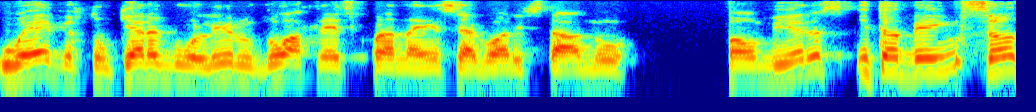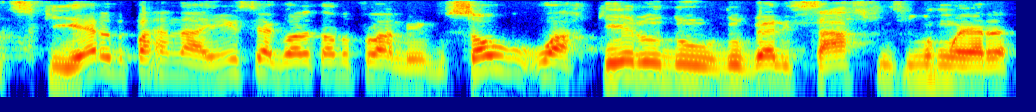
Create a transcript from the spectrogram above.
o Everton, que era goleiro do Atlético Paranaense e agora está no Palmeiras, e também o Santos, que era do Paranaense e agora está no Flamengo. Só o arqueiro do, do Velho Sarsfield não era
